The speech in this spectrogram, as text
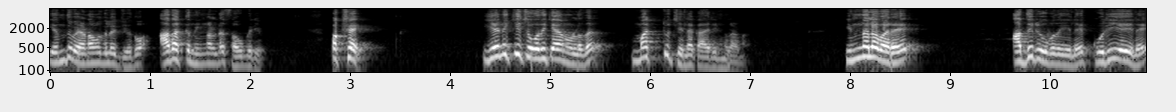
എന്ത് വേണമെങ്കിലും ചെയ്തോ അതൊക്കെ നിങ്ങളുടെ സൗകര്യം. പക്ഷേ എനിക്ക് ചോദിക്കാനുള്ളത് മറ്റു ചില കാര്യങ്ങളാണ്. ഇന്നലെ വരെ അതിരൂപതയിലെ കുരിയയിലെ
